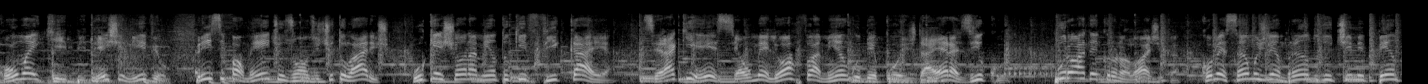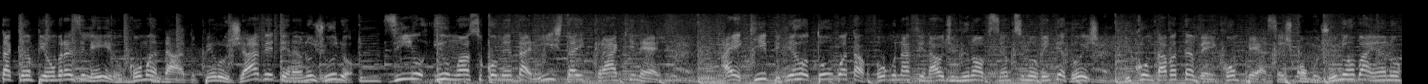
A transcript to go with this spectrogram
Com uma equipe deste nível, principalmente os 11 titulares, o questionamento que fica é: será que esse é o melhor Flamengo depois da era Zico? Por ordem cronológica, começamos lembrando do time pentacampeão brasileiro, comandado pelo já veterano Júnior, Zinho e o nosso comentarista e craque Nélio. A equipe derrotou o Botafogo na final de 1992 e contava também com peças como Júnior Baiano,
